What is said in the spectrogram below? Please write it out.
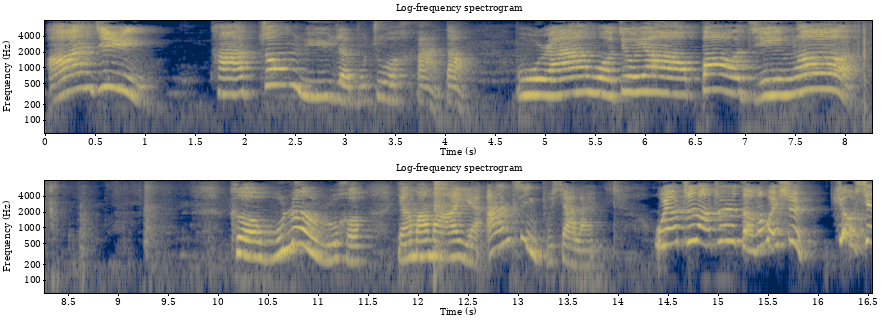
安静！他终于忍不住喊道：“不然我就要报警了。”可无论如何，羊妈妈也安静不下来。我要知道这是怎么回事，就现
